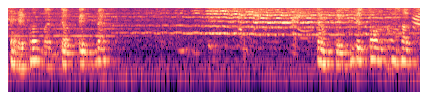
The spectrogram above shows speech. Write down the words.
แต่ถ้ามันจำเป็นนะจำเป็นที่จะต้องฆ่าใค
